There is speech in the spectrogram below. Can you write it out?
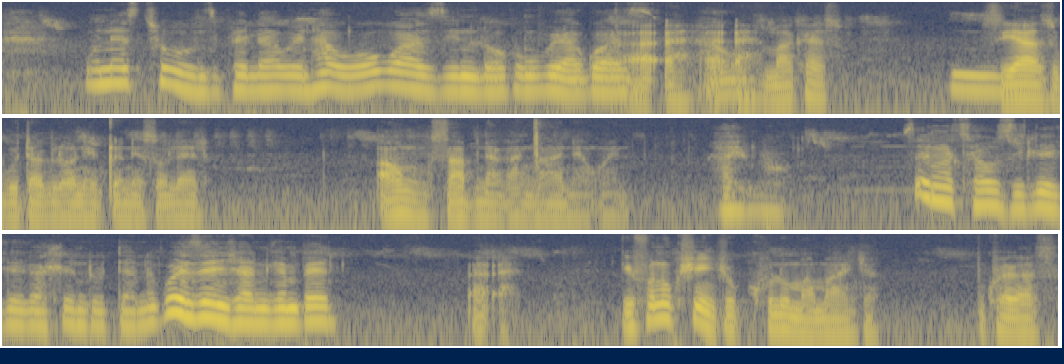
Unesithunzi phela wena. Ini lokho ngoba uyakwazi? Eh, eh, eh, eh, makheso siyazi ukuthi akulona iqiniso lelo. Awungisabi nakancane wena. Hayibo Sengathi awuzileke kahle ndodana. Kwenze njani ngempela? Eh, eh, ngifuna ukushintsha ukukhuluma manje mkhwekazi.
